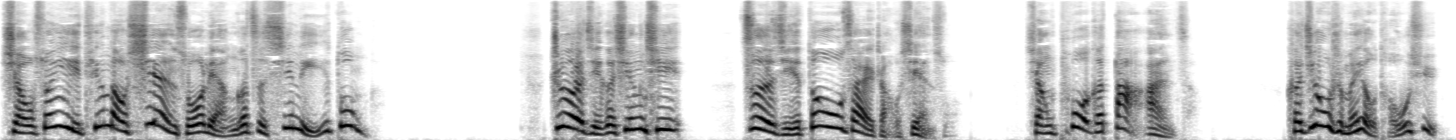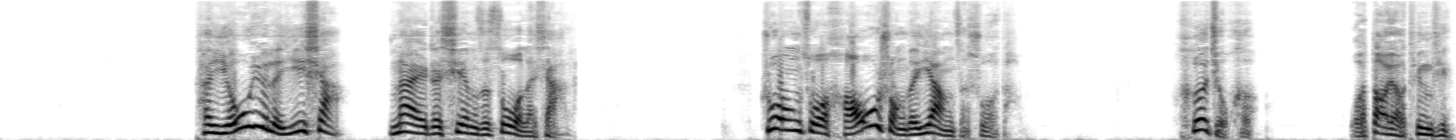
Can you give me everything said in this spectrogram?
小孙一听到“线索”两个字，心里一动啊。这几个星期自己都在找线索，想破个大案子，可就是没有头绪。他犹豫了一下，耐着性子坐了下来，装作豪爽的样子说道：“喝就喝，我倒要听听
